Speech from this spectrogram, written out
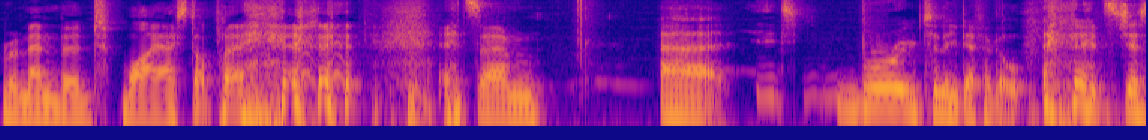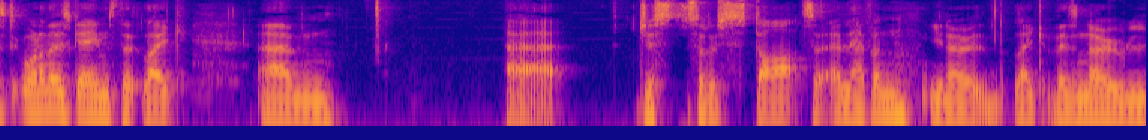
remembered why I stopped playing. it's um uh it's brutally difficult. it's just one of those games that like um uh just sort of starts at 11, you know, like there's no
